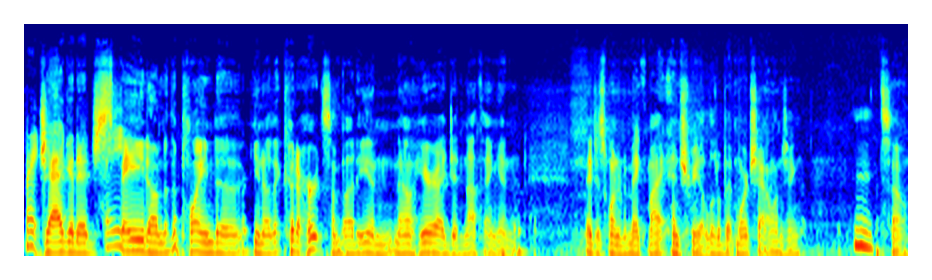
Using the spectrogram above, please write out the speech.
Right. jagged edge Spade. spade onto the plane to you know that could have hurt somebody, and now here I did nothing, and they just wanted to make my entry a little bit more challenging. Hmm. So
